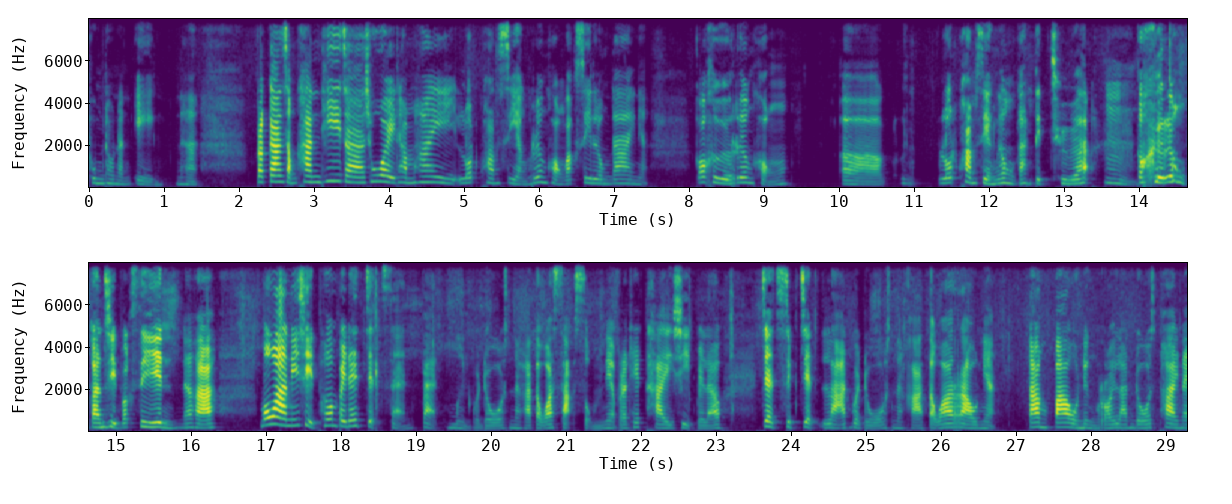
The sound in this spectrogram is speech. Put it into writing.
ทุ่มเท่านั้นเองนะคะประการสำคัญที่จะช่วยทำให้ลดความเสี่ยงเรื่องของวัคซีนลงได้เนี่ยก็คือเรื่องของอลดความเสี่ยงเรื่องของการติดเชื้ออก็คือเรื่องของการฉีดวัคซีนนะคะ เมื่อวานนี้ฉีดเพิ่มไปได้ 7 8 0 0 0 0 กว่าโดสนะคะ แต่ว่าสะสมเนี่ยประเทศไทยฉีดไปแล้ว 77 ล้านกว่าโดสนะคะ แต่ว่าเราเนี่ยตั้งเป้า 100 ล้านโดส ภายใน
